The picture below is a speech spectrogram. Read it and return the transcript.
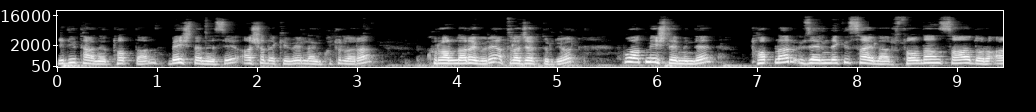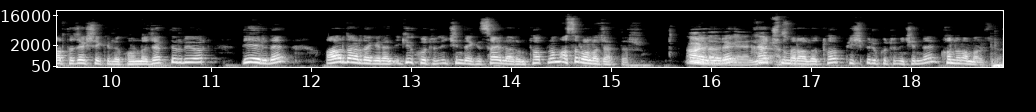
7 tane toptan 5 tanesi aşağıdaki verilen kutulara kurallara göre atılacaktır diyor. Bu atma işleminde toplar üzerindeki sayılar soldan sağa doğru artacak şekilde konulacaktır diyor. Diğeri de ard arda gelen iki kutunun içindeki sayıların toplamı asıl olacaktır. Buna Arda arda göre kaç asıl. numaralı top hiçbir kutunun içinde konulamaz diyor.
